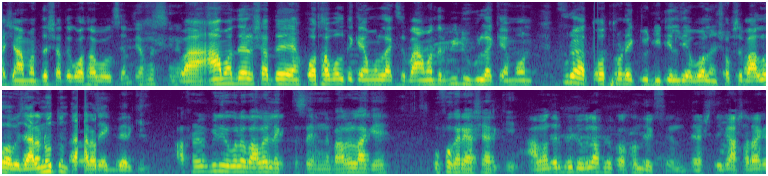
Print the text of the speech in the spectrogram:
আসে আমাদের সাথে কথা বলছেন। বা আমাদের সাথে কথা বলতে কেমন লাগছে বা আমাদের ভিডিওগুলা কেমন পুরা তথ্যটা একটু ডিটেল দিয়ে বলেন সবচেয়ে ভালো হবে যারা নতুন তারা দেখবে আর কি। আপনার ভিডিওগুলো ভালোই লাগতেছে এমনি ভালো লাগে উপকারে আসে আর কি। আমাদের ভিডিওগুলো আপনি কখন দেখছেন? দেশ থেকে আসার আগে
